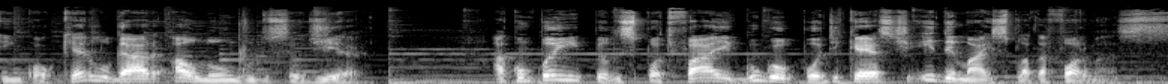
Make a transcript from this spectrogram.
em qualquer lugar ao longo do seu dia. Acompanhe pelo Spotify, Google Podcast e demais plataformas.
